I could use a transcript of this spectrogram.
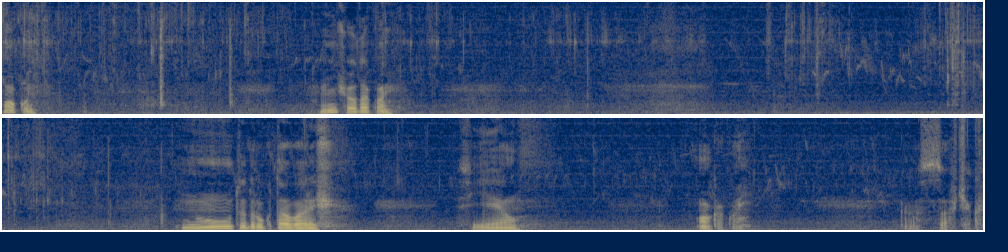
Окунь. Ничего такой. Ну, ты, друг, товарищ, съел. О, какой. Красавчик.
